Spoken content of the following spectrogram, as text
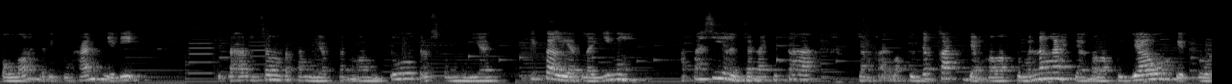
Allah dari Tuhan. Jadi kita harus bisa mempertanggungjawabkan uang itu. Terus kemudian kita lihat lagi nih apa sih rencana kita? Jangka waktu dekat jangka waktu menengah jangka waktu jauh gitu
